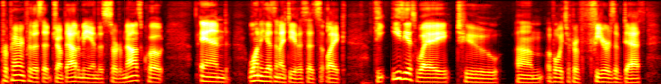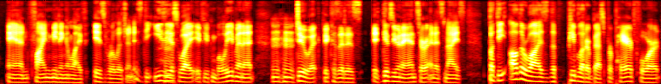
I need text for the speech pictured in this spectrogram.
preparing for this that jumped out at me in this sort of Nas quote. And one, he has an idea that says that like the easiest way to um, avoid sort of fears of death and find meaning in life is religion. Is the hmm. easiest way if you can believe in it, mm-hmm. do it because it is it gives you an answer and it's nice. But the otherwise, the people that are best prepared for it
